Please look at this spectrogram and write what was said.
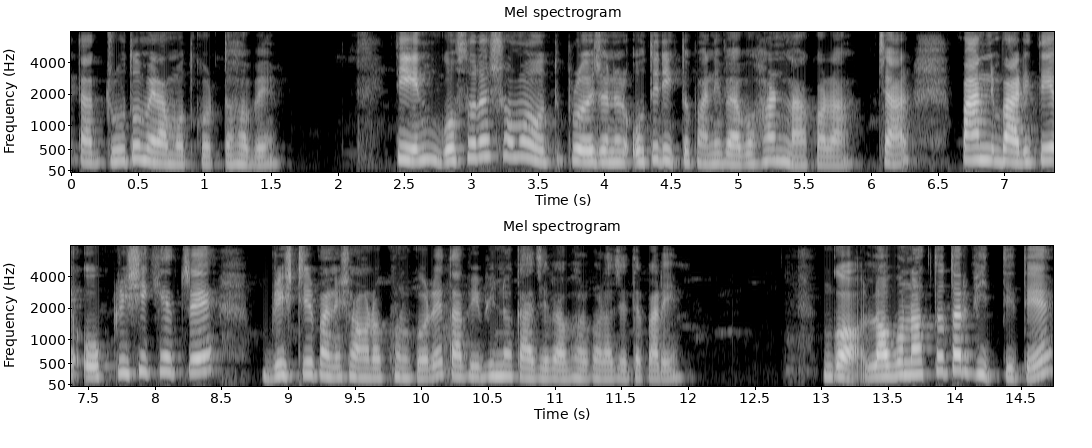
তা দ্রুত মেরামত করতে হবে। তিন, গোসলের সময় প্রয়োজনের অতিরিক্ত পানি ব্যবহার না করা। চার, পানি বাড়িতে ও কৃষিক্ষেত্রে বৃষ্টির পানি সংরক্ষণ করে তা বিভিন্ন কাজে ব্যবহার করা যেতে পারে। গ, লবণাক্ততার ভিত্তিতে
